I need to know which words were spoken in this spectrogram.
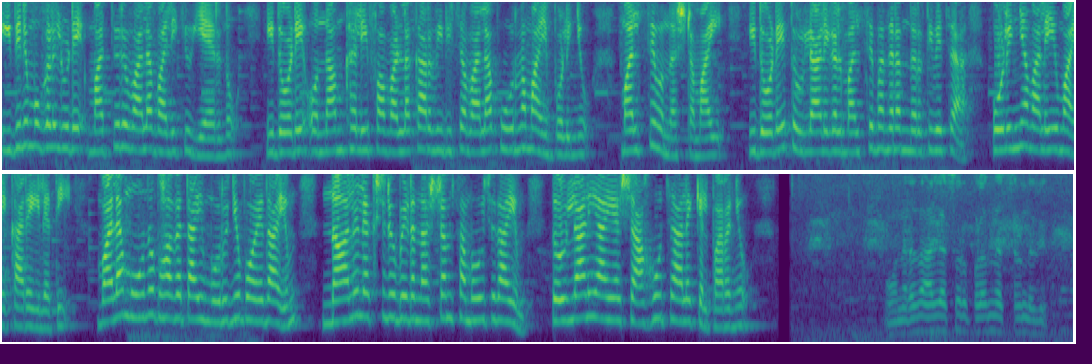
ഇതിനു മുകളിലൂടെ മറ്റൊരു വല വലിക്കുകയായിരുന്നു. ഇതോടെ ഒന്നാം ഖലീഫ വള്ളക്കാർ വിരിച്ച വല പൂർണമായും പൊളിഞ്ഞു. മത്സ്യവും നഷ്ടമായി. ഇതോടെ തൊഴിലാളികൾ മത്സ്യബന്ധനം നിർത്തിവെച്ച് പൊളിഞ്ഞ വലയുമായി കരയിലെത്തി. വല മൂന്ന് ഭാഗത്തായി മുറിഞ്ഞു പോയതായും നാല് ലക്ഷം രൂപയുടെ നഷ്ടം സംഭവിച്ചതായും തൊഴിലാളിയായ ഷാഹു ചാലക്കൽ പറഞ്ഞു. മൂന്നര നാല് ലക്ഷം ഉറുപ്പിക നഷ്ടമുണ്ട്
